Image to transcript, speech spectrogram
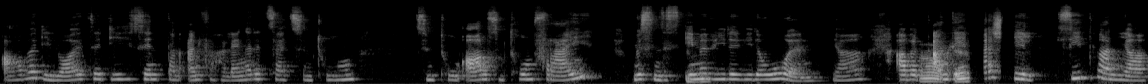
aber die Leute, die sind dann einfach längere Zeit Symptom, symptomarm, symptomfrei, müssen das mhm. immer wieder wiederholen. Ja? Aber ah, okay. an dem Beispiel sieht man ja,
